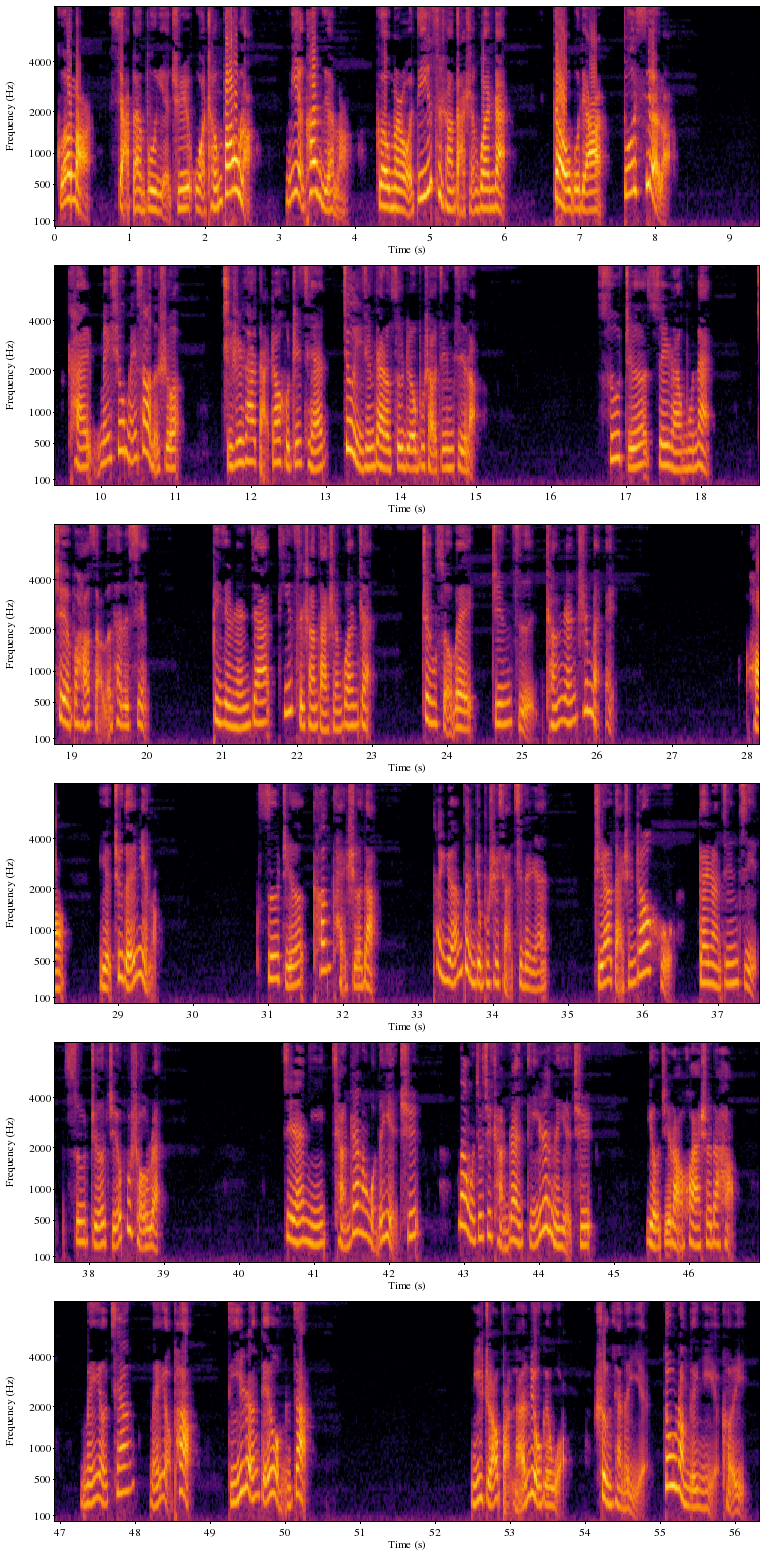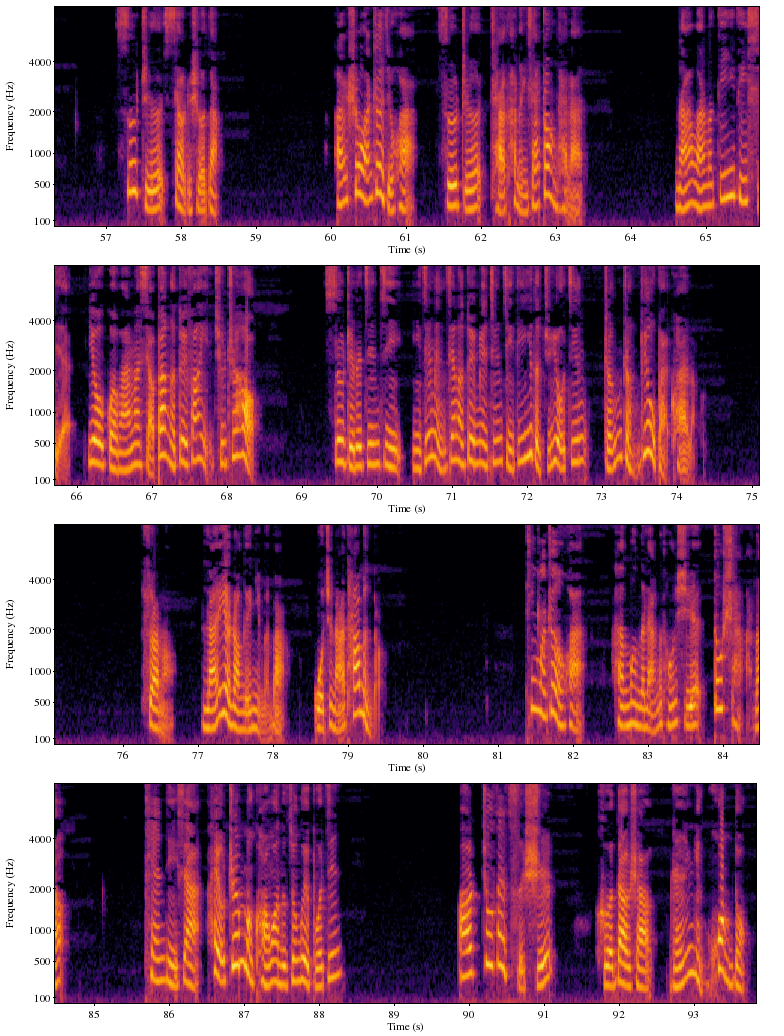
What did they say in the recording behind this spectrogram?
哥们儿。下半部野区我承包了，你也看见了，哥们儿，我第一次上大神观战，照顾点儿，多谢了。凯没羞没臊地说：“其实他打招呼之前就已经占了苏哲不少经济了。”苏哲虽然无奈，却也不好扫了他的兴，毕竟人家第一次上大神观战，正所谓君子成人之美。好，野区给你了。苏哲慷慨说道：“他原本就不是小气的人，只要打声招呼，该让经济，苏哲绝不手软。既然你抢占了我的野区，那我就去抢占敌人的野区。有句老话说得好，没有枪，没有炮，敌人给我们造。你只要把蓝留给我，剩下的野都让给你也可以。”苏哲笑着说道。而说完这句话，苏哲查看了一下状态栏，拿完了第一滴血，又滚完了小半个对方野区之后，苏哲的经济已经领先了对面经济第一的橘右京整整六百块了。算了，蓝也让给你们吧，我去拿他们的。听了这话，韩梦的两个同学都傻了，天底下还有这么狂妄的尊贵铂金？而就在此时，河道上人影晃动。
